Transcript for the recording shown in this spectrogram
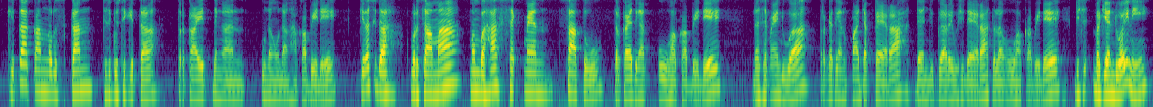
Kita akan meneruskan diskusi kita terkait dengan Undang-Undang HKPD, kita sudah bersama membahas segmen 1 terkait dengan UU HKPD dan segmen 2 terkait dengan pajak daerah dan juga retribusi daerah dalam UU HKPD. Di bagian 2 ini,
